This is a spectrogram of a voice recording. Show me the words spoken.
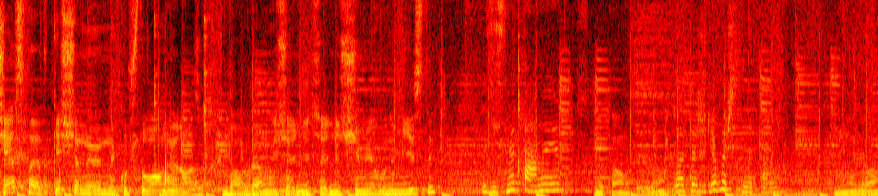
чесно, я таке ще не, не куштував ні разу. Добре, а ми сьогодні сьогодні з чим я будемо їсти? Зі сметаною. Сметанкою, так? Да? Ну ти ж любиш сметану? Ну так. Да.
